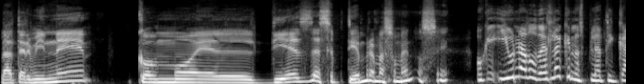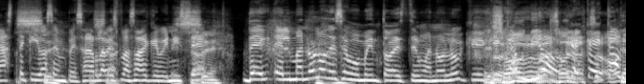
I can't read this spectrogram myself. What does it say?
La terminé como el 10 de septiembre, más o menos. Sí. Ok, y una duda, es la que nos platicaste que Sí, ibas a empezar la vez pasada que viniste. Exacto. De el Manolo de ese momento a este Manolo, que, cambió, son- que, que son- te,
